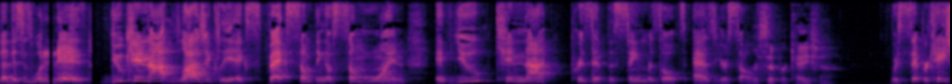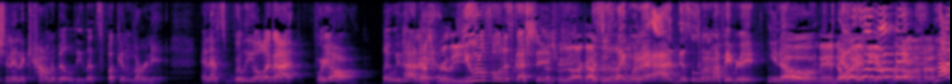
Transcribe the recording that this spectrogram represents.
that this is what it is. You cannot logically expect something of someone if you cannot present the same results as yourself. Reciprocation. Reciprocation and accountability. Let's fucking learn it. And that's really all I got for y'all. Like we've had That's a really- beautiful discussion. That's really all I got This was like one of. I, this was one of my favorite. You know, Oh, man, don't hype me up, bro. Not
